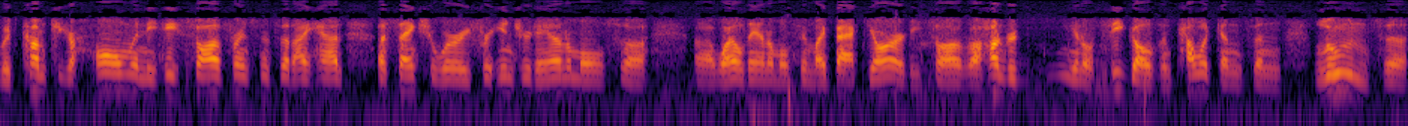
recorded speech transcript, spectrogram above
would come to your home, and he, he saw, for instance, that I had a sanctuary for injured animals, uh, uh, wild animals in my backyard. He saw a hundred, you know, seagulls and pelicans and loons uh,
